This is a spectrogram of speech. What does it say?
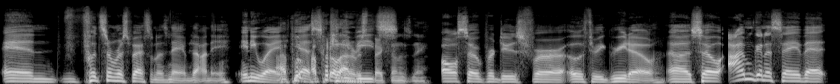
And put some respect on his name, Donnie. Anyway, I put, yes, I put a lot of respect Beats- on his name. also produced for 03 Greedo. Uh, so I'm going to say that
